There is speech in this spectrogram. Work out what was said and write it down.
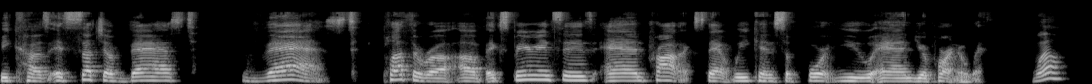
because it's such a vast, vast plethora of experiences and products that we can support you and your partner with. Well,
